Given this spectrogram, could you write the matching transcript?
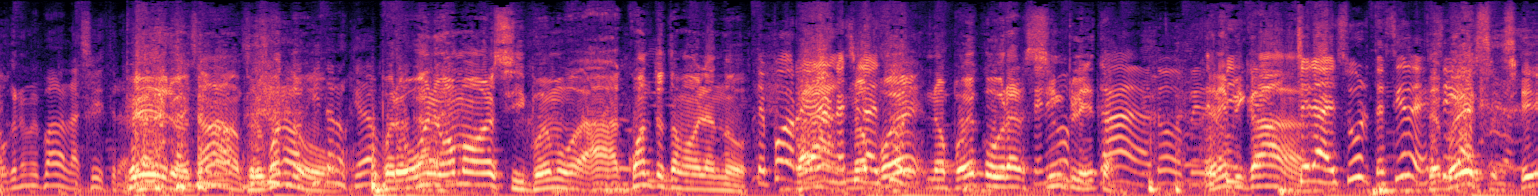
Porque no me pagan las extras. Pero, no, pero ¿cuánto? ahorita nos quedamos. pero bueno, vamos a ver si podemos. ¿A cuánto estamos hablando? Te puedo regalar una chela ¿no del podés, sur. ¿No podés cobrar Tenemos simple picada, esta? todo, Pedro. Tenés picada. Chela del sur, ¿te sirve? ¿Te Sí. puedes? Sí.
